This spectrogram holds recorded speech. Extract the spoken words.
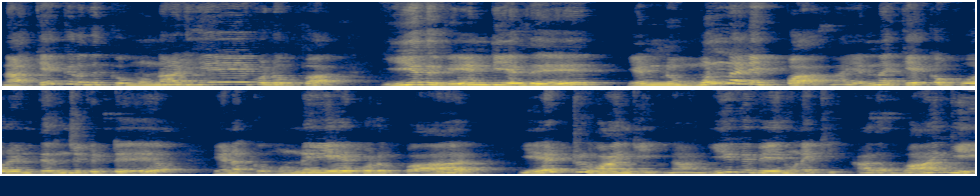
நான் கேட்கறதுக்கு முன்னாடியே கொடுப்பார். இது வேண்டியது என்னும் முன் அளிப்பார் நான் என்ன கேட்க போறேன்னு தெரிஞ்சுக்கிட்டு எனக்கு முன்னையே கொடுப்பார். ஏற்று வாங்கி நான் ஈகுவேன் உனக்கு. அதை வாங்கி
